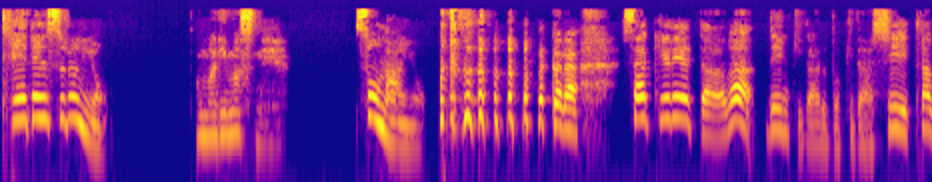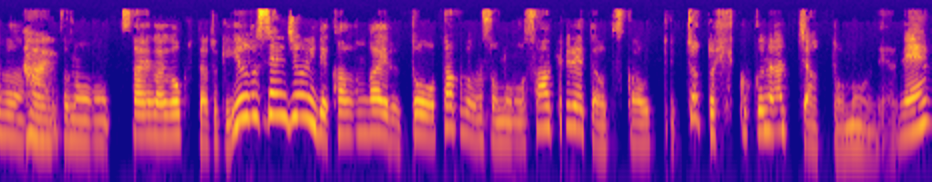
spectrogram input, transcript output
停電するんよ。止まりますね。そうなんよ。だから、サーキュレーターは電気がある時だし、多分、はい。その災害が起きた時、優先順位で考えると、多分そのサーキュレーターを使うってちょっと低くなっちゃうと思うんだよね。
